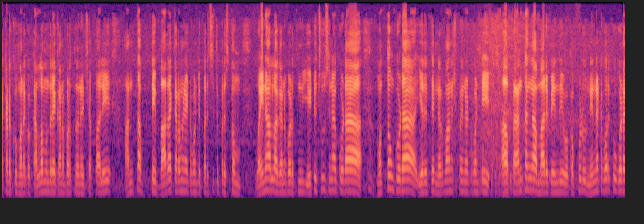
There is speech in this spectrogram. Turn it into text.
అక్కడకు మనకు కళ్ళ ముందరే కనపడుతుందని చెప్పాలి. అంతటి బాధాకరమైనటువంటి పరిస్థితి ప్రస్తుతం వైనాల్లో కనబడుతుంది ఎటు చూసినా కూడా మొత్తం కూడా ఏదైతే నిర్మానుషమైనటువంటి ఆ ప్రాంతంగా మారిపోయింది ఒకప్పుడు నిన్నటి వరకు కూడా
